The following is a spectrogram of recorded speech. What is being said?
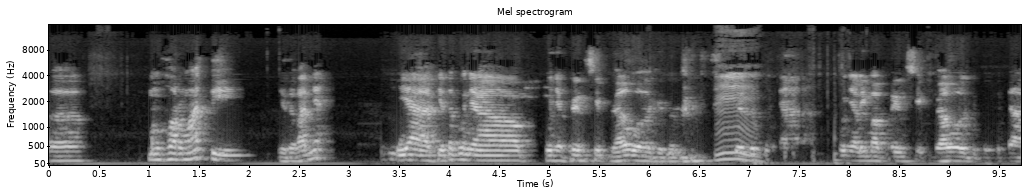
uh, menghormati, gitu kan ya Iya, kita punya punya prinsip gaul gitu. Hmm. Kita punya punya lima prinsip gaul gitu. Kita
